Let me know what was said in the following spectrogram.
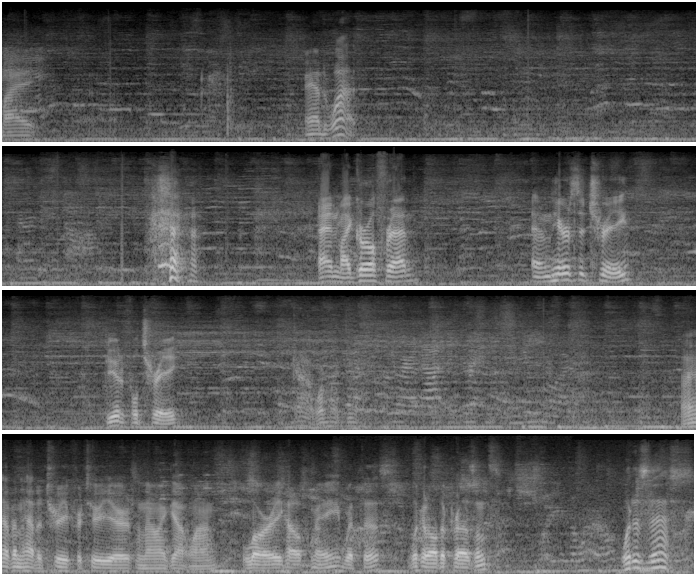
my. And what? and my girlfriend. And here's the tree. Beautiful tree. God, what am I doing? I haven't had a tree for two years and now I got one. Lory helped me with this. Look at all the presents. What is this?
